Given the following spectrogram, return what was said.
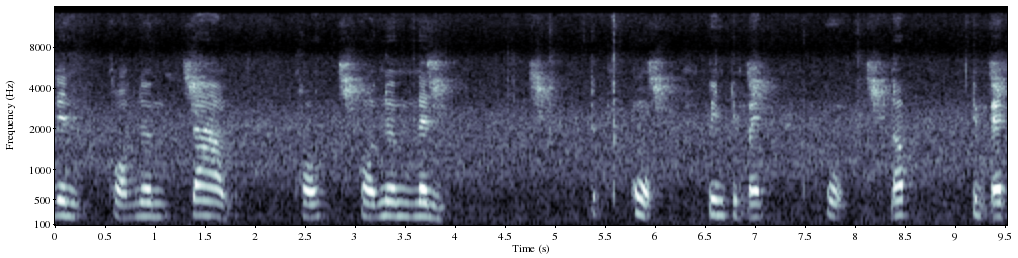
เด่นขอเดิมเก้าขอขอเดิมหนึ่งหกเป็นจุดเอ็ดหกลบจุดเอ็ด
